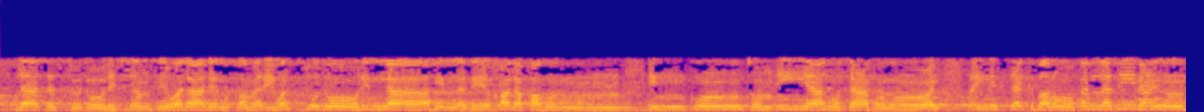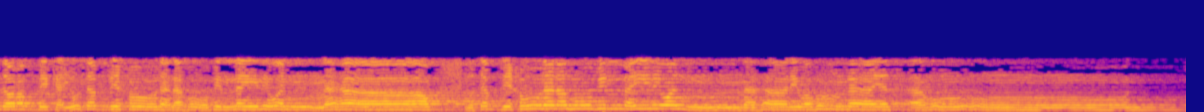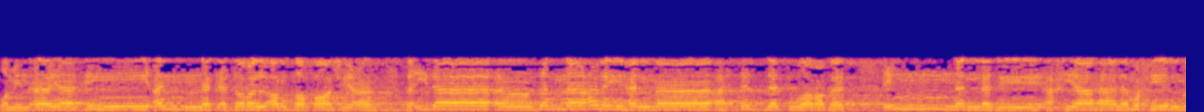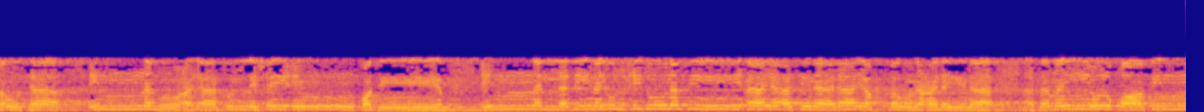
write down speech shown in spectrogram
لا تسجدوا للشمس ولا للقمر واسجدوا لله الذي خلقهن إن كنتم إياه تعبدون. فإن استكبروا فالذين عند ربك يسبحون له بالليل والنهار يسبحون له بالليل والنهار وهم لا يسأمون. ومن آياته أنك ترى الأرض خاشعة فإذا أنزلنا عليها الماء اهتزت وربت إن الذي أحياها لمحيي الموتى إنه على كل شيء قدير إن الذين يلحدون في آياتنا لا يخفون علينا أفمن يلقى في النار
